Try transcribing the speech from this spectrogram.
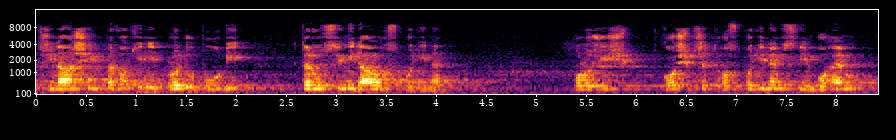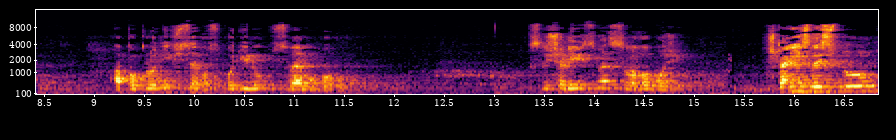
přináším prvotiny plodu půdy, kterou si mi dal hospodine. Položíš koš před hospodinem svým Bohem a pokloníš se hospodinu svému Bohu. Slyšeli jsme slovo Boží. Čtení z listu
